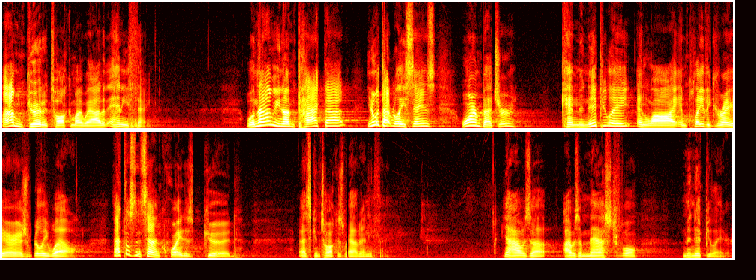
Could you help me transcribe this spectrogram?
I'm good at talking my way out of anything. Well, now we unpack that you know what that really says? Warren Boettcher can manipulate and lie and play the gray areas really well. That doesn't sound quite as good as can talk about anything. Yeah, I was a, I was a masterful manipulator.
